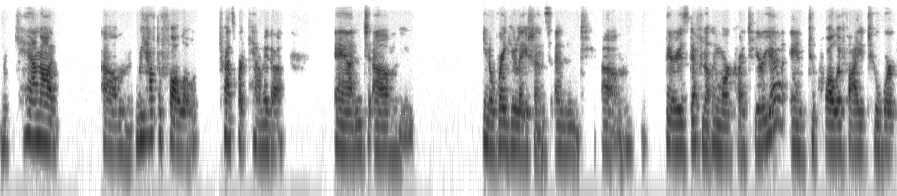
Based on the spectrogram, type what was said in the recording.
we cannot, um, we have to follow Transport Canada and, um, you know, regulations and um, there is definitely more criteria and to qualify to work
